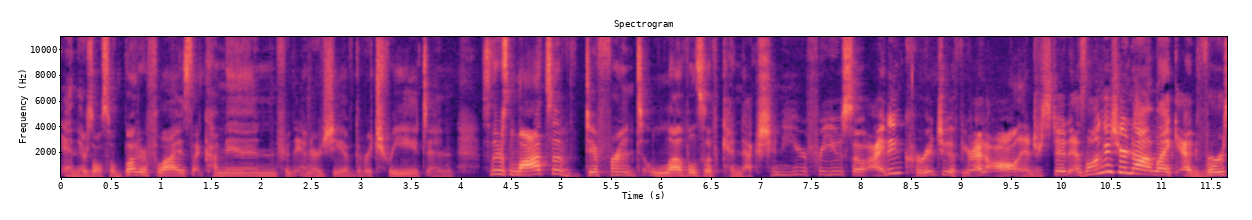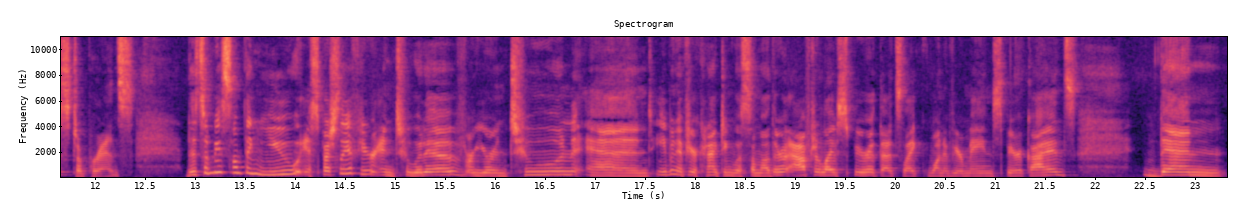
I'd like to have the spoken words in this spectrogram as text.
and there's also butterflies that come in for the energy of the retreat. And so there's lots of different levels of connection here for you. So i'd encourage you if you're at all interested as long as you're not like adverse to prince this would be something you especially if you're intuitive or you're in tune and even if you're connecting with some other afterlife spirit that's like one of your main spirit guides then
